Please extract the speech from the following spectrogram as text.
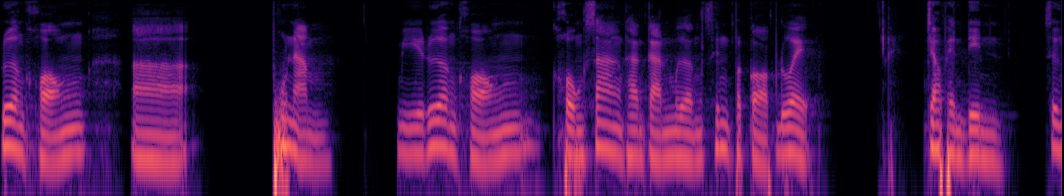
เรื่องของ ผู้นำมีเรื่องของโครงสร้างทางการเมือง ซึ่งประกอบด้วยเจ้าแผ่นดิน ซึ่ง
